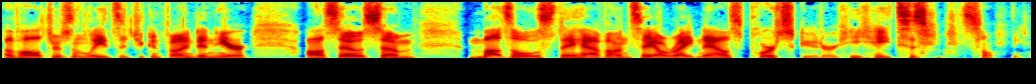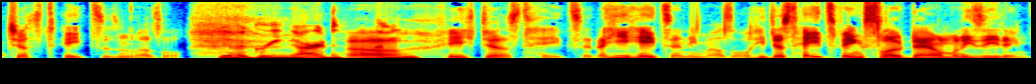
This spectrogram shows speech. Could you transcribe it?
of halters and leads that you can find in here. Also, some muzzles they have on sale right now. It's poor Scooter. He hates his muzzle. He just hates his muzzle. You have a green guard. Oh, I mean, he just hates it. He hates any muzzle. He just hates being slowed down when he's eating.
